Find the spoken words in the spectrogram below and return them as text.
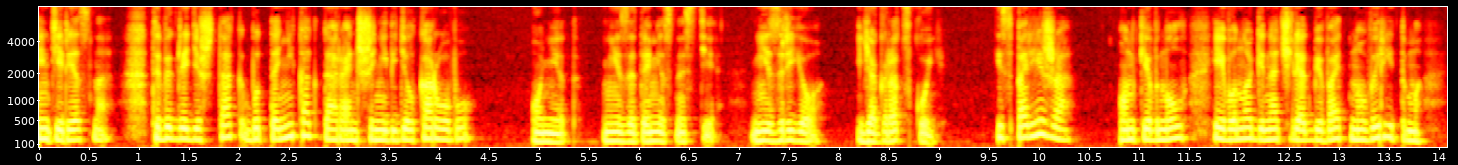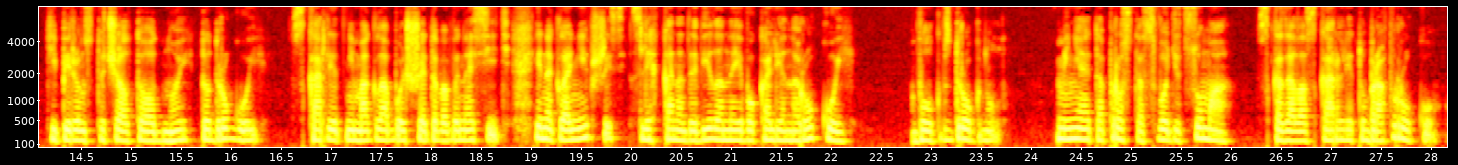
«Интересно, ты выглядишь так, будто никогда раньше не видел корову». «О нет, не из этой местности, не из Рио. Я городской». «Из Парижа?» Он кивнул, и его ноги начали отбивать новый ритм. Теперь он стучал то одной, то другой. Скарлетт не могла больше этого выносить и, наклонившись, слегка надавила на его колено рукой. Волк вздрогнул. «Меня это просто сводит с ума», – сказала Скарлетт, убрав руку.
